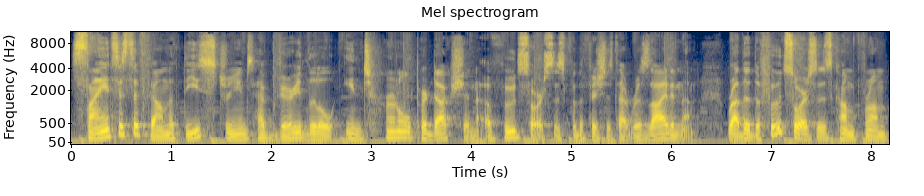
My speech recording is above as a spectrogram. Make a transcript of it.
scientists have found that these streams have very little internal production of food sources for the fishes that reside in them. Rather, the food sources come from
